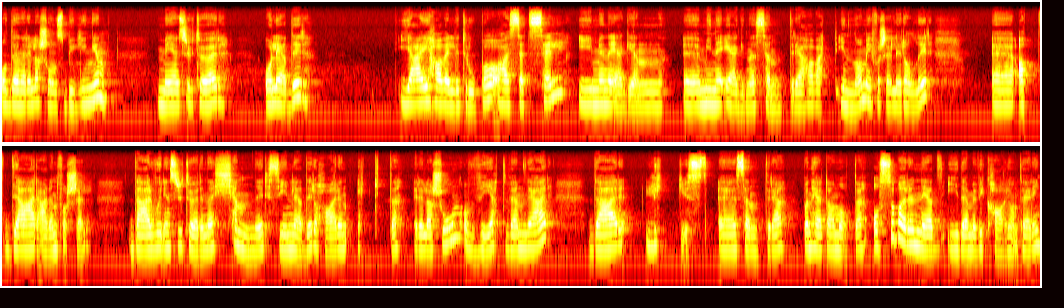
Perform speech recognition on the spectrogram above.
Og den relasjonsbyggingen med instruktør og leder jeg har veldig tro på, og har sett selv i min egen, eh, mine egne sentre jeg har vært innom i forskjellige roller, eh, at der er det en forskjell. Der hvor instruktørene kjenner sin leder og har en ekte relasjon og vet hvem det er, der lykkes eh, senteret på en helt annen måte. Også bare ned i det med vikarhåndtering.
